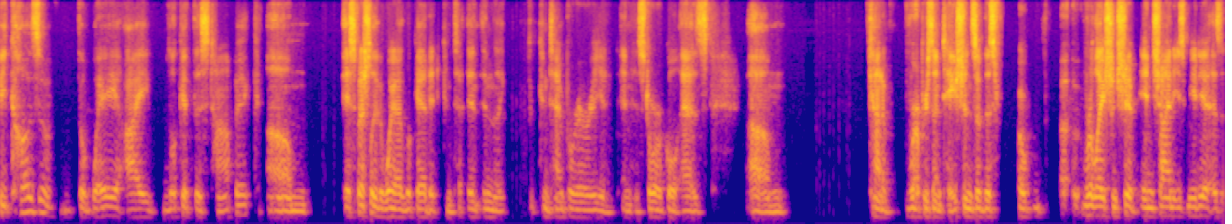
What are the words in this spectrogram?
because of the way I look at this topic, um, especially the way I look at it in, in the contemporary and, and historical as um, kind of representations of this uh, uh relationship in Chinese media, as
